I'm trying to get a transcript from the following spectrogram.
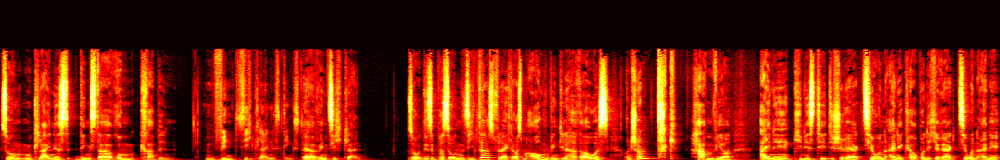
so ein kleines Dings da rumkrabbeln. Winzig kleines Dings da. Ja, winzig klein. So, diese Person sieht das vielleicht aus dem Augenwinkel heraus und schon, tack, haben wir eine kinästhetische Reaktion, eine körperliche Reaktion, eine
